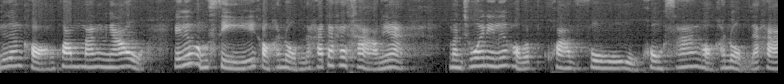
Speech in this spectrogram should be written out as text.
เรื่องของความมันเงา ในเรื่องของสีของขนมนะคะ แต่ไข่ขาวเนี่ยมันช่วยในเรื่องของแบบความฟูโครงสร้างของขนมนะคะ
